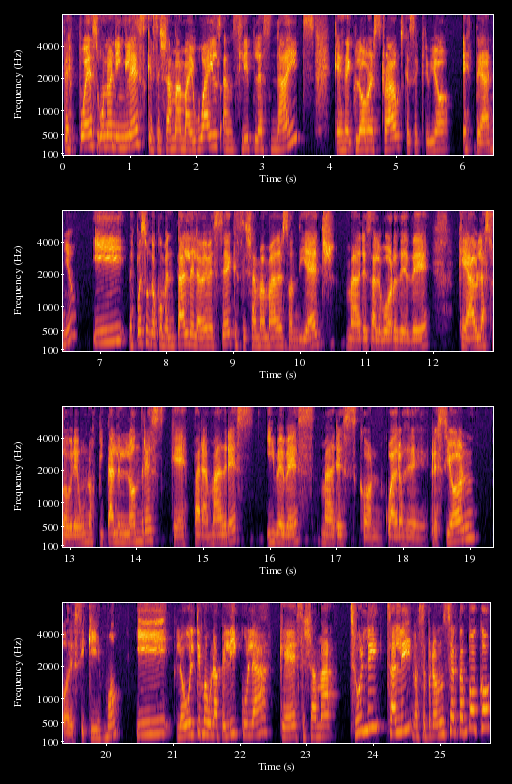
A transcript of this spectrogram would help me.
después uno en inglés que se llama My Wild and Sleepless Nights, que es de Clover Stroud, que se escribió este año. Y después un documental de la BBC que se llama Mothers on the Edge, Madres al borde de, que habla sobre un hospital en Londres que es para madres y bebés, madres con cuadros de depresión o de psiquismo. Y lo último, una película que se llama Tully, Tully, no sé pronunciar tampoco,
